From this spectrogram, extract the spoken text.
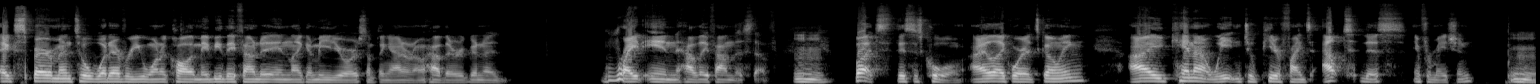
experimental whatever you want to call it. Maybe they found it in like a meteor or something. I don't know how they're gonna write in how they found this stuff. Hmm but this is cool. I like where it's going i cannot wait until peter finds out this information hmm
